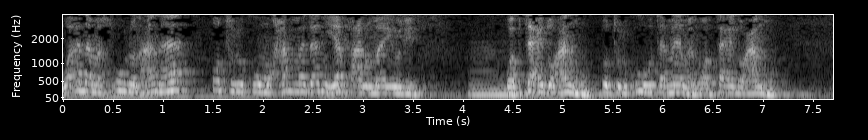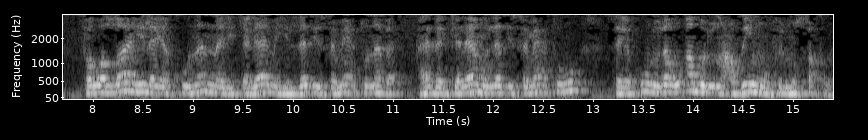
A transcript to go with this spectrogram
وأنا مسؤول عنها اتركوا محمدا يفعل ما يريد. وابتعدوا عنه اتركوه تماما وابتعدوا عنه. فوالله ليكونن لكلامه الذي سمعت نبأ هذا الكلام الذي سمعته سيكون له أمر عظيم في المستقبل.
